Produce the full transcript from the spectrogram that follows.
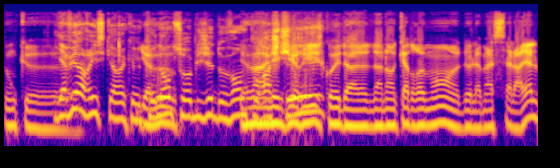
Donc, euh, Il y avait un risque hein, que, il y que Nantes soit obligé de il vendre y avait pour un acheter. léger risque ouais, d'un d'un encadrement de la masse salariale.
